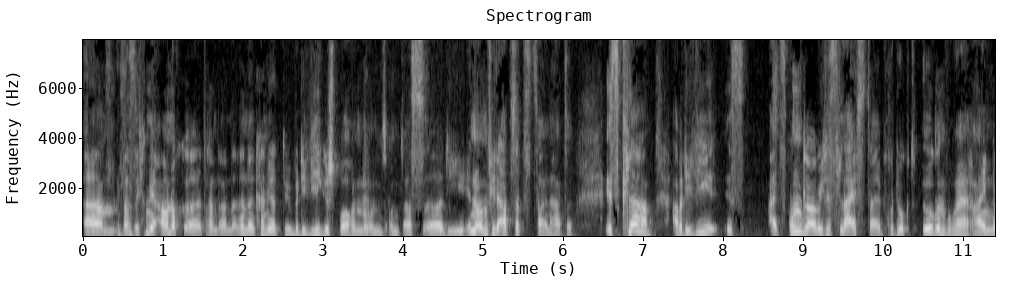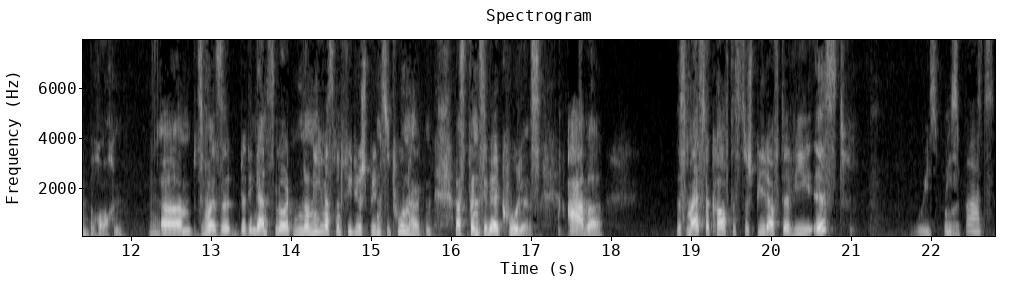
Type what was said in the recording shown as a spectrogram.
ähm, was ich mir auch noch äh, dran, dran erinnern kann, ihr habt über die Wii gesprochen und, und dass äh, die enorm viele Absatzzahlen hatte. Ist klar, aber die Wii ist als unglaubliches Lifestyle-Produkt irgendwo hereingebrochen. Ja. Ähm, beziehungsweise bei den ganzen Leuten, die noch nie was mit Videospielen zu tun hatten, was prinzipiell cool ist. Aber das meistverkaufteste Spiel auf der Wii ist Wii Wii Sports.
